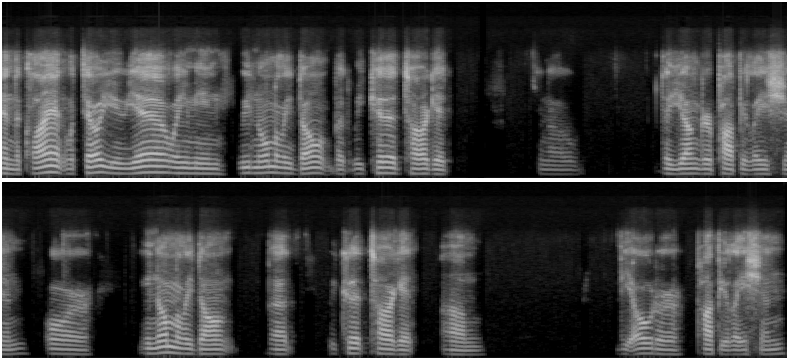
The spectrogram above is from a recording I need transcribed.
and the client will tell you, yeah, well, you mean we normally don't, but we could target, you know, the younger population, or you normally don't, but we could target um, the older population.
